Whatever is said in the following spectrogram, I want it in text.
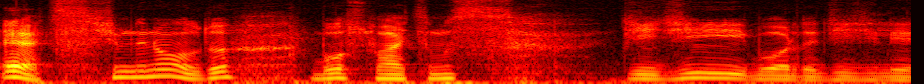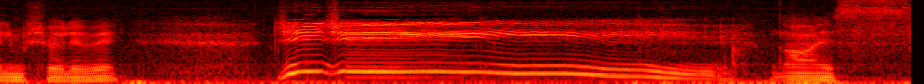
Evet, şimdi ne oldu? Boss fight'ımız GG. Bu arada GG'leyelim şöyle bir. GG! Nice.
